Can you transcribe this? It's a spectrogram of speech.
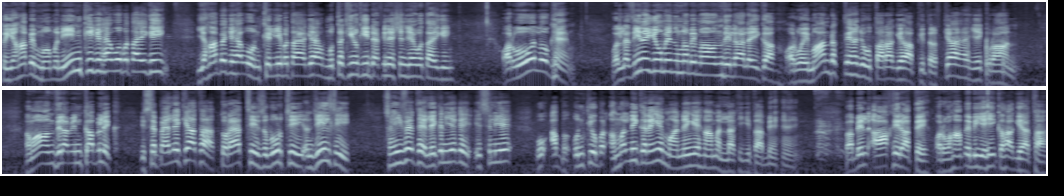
तो यहाँ पे मोमिन की जो है वो बताई गई, यहाँ पे जो है वो उनके लिए बताया गया मुतकियों की डेफिनेशन जो है बताई गई। और वो लोग हैं, वल्लजीन योमिन का और वो ईमान रखते हैं जो उतारा गया आपकी तरफ़। क्या है ये कुरान? हमाजिला मिन कबलिक। इससे पहले क्या था? तुरैत थी, जबूर थी, अंजील थी, सहीफे थे। लेकिन ये कि इसलिए वो अब उनके ऊपर अमल नहीं करेंगे, मानेंगे हम अल्लाह की किताबें हैं। वबिल आखिर आते और वहाँ पे भी यही कहा गया था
